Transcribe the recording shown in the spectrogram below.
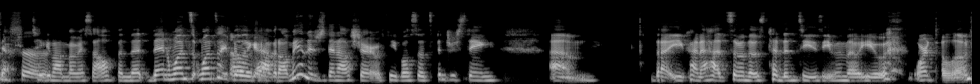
yeah, sure. take it on by myself. And then, then once once I feel oh, like yeah. I have it all managed, then I'll share it with people. So it's interesting um, that you kind of had some of those tendencies, even though you weren't alone.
